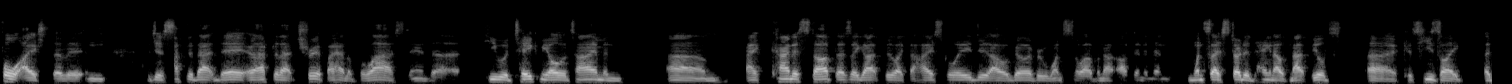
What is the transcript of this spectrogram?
full ice of it. And just after that day or after that trip, I had a blast. And uh, he would take me all the time. And um, I kind of stopped as I got through like the high school ages. I would go every once in a while, but not often. And then once I started hanging out with Matt Fields, because he's like a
